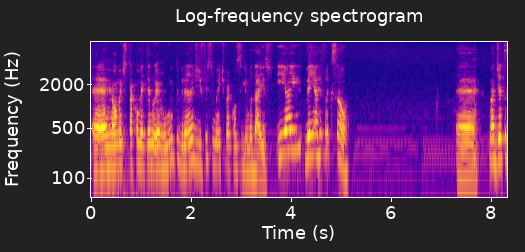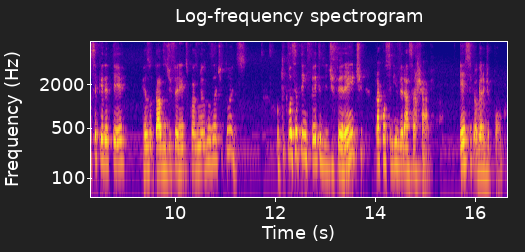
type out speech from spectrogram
é, realmente está cometendo um erro muito grande, dificilmente vai conseguir mudar isso. E aí vem a reflexão. É, não adianta você querer ter resultados diferentes com as mesmas atitudes. O que, que você tem feito de diferente para conseguir virar essa chave? Esse é o grande ponto.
